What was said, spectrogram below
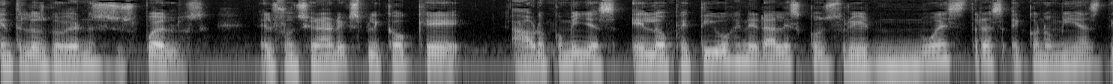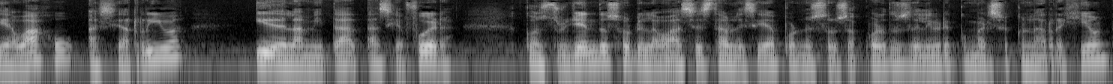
entre los gobiernos y sus pueblos. El funcionario explicó que, abro comillas, el objetivo general es construir nuestras economías de abajo hacia arriba y de la mitad hacia afuera, construyendo sobre la base establecida por nuestros acuerdos de libre comercio con la región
